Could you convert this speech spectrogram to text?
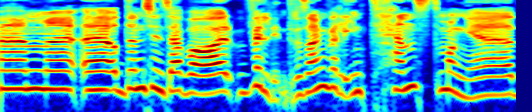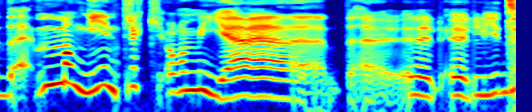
Um, eh, og den syns jeg var veldig interessant, veldig intenst. Mange, mange inntrykk og mye eh, eh, lyd.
